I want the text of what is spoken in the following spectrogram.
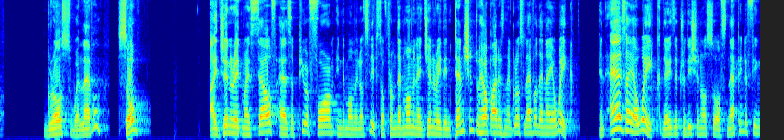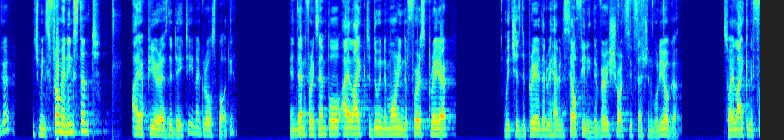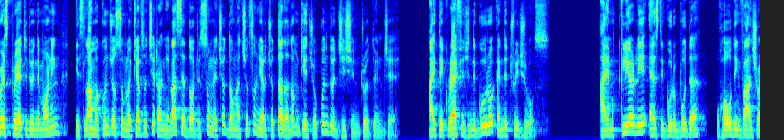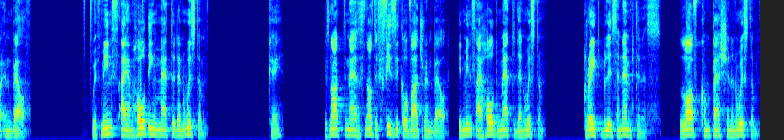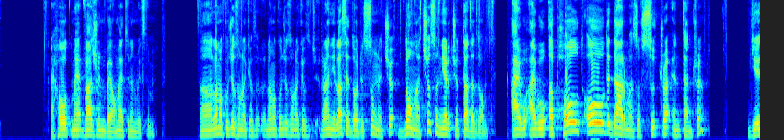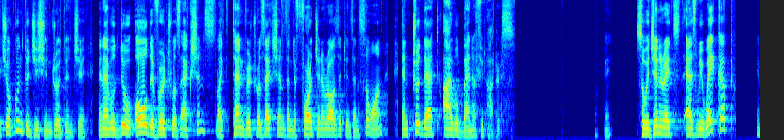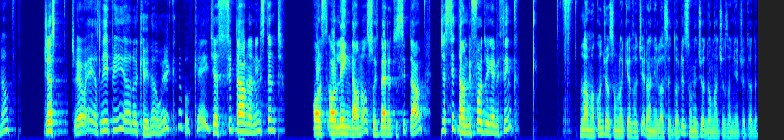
gross level. So I generate myself as a pure form in the moment of sleep. So from that moment, I generate intention to help others in a gross level, then I awake. And as I awake, there is a tradition also of snapping the finger, which means from an instant, I appear as the deity in a gross body. And then, for example, I like to do in the morning the first prayer, which is the prayer that we have in self healing, the very short succession Guru Yoga. So I like in the first prayer to do in the morning is Lama Kunjo Sumla Kyapso Chi Lase Dodri Sungne Cho Donga Cho Sunyer Cho Tada Dom Gecho Kundu Jishin Drudunje. I take refuge in the Guru and the three jewels. I am clearly as the Guru Buddha holding Vajra and bell, which means I am holding method and wisdom. Okay? It's not, it's not the physical Vajra and bell. It means I hold method and wisdom, great bliss and emptiness love, compassion, and wisdom. I hold Vajran bell, method and wisdom. Uh, lama kunjo son like rani lase dori sungne cho donga cho son yer cho tada dom. I will uphold all the dharmas of sutra and tantra. Gecho kuntu jishin drodenche. And I will do all the virtuous actions, like the ten virtuous actions and the four generosities and so on. And through that, I will benefit others. Okay? So it generates as we wake up, you know, just sleepy, okay, now wake up, okay, just sit down an instant, or, or laying down also. It's better to sit down. Just sit down before doing anything. Lama kuncho sumla kyabso chi rani la se dori sume cho donga cho so nye cho tada.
